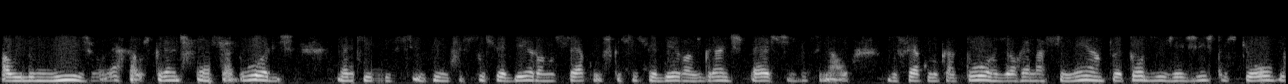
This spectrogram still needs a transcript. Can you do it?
ao iluminismo, né? Aos grandes pensadores, né? Que, enfim, que sucederam nos séculos que sucederam as grandes pestes do final do século XIV, ao Renascimento, todos os registros que houve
